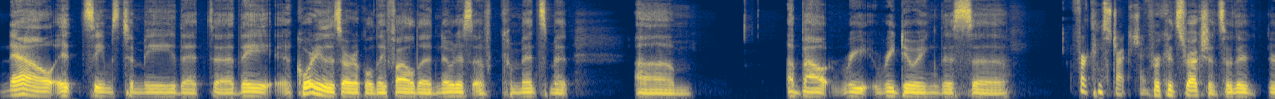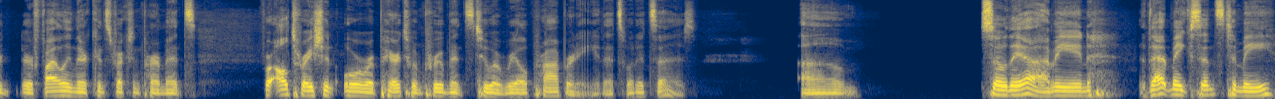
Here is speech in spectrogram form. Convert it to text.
now it seems to me that uh, they according to this article they filed a notice of commencement um, about re- redoing this uh, for construction. for construction. So they're they're they're filing their construction permits for alteration or repair to improvements to a real property. That's what it says. Um so yeah, I mean that makes sense to me.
